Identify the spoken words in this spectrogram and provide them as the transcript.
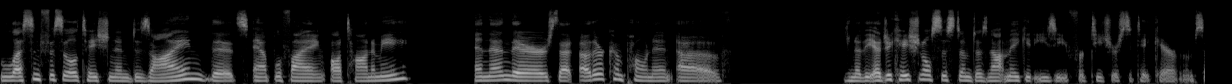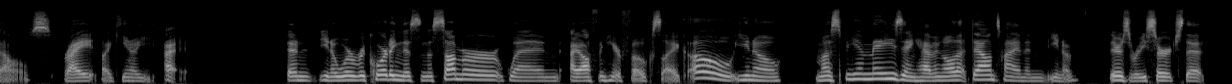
lesson facilitation and design that's amplifying autonomy. And then there's that other component of, you know, the educational system does not make it easy for teachers to take care of themselves, right? Like, you know, I, and, you know, we're recording this in the summer when I often hear folks like, oh, you know, must be amazing having all that downtime. And, you know, there's research that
